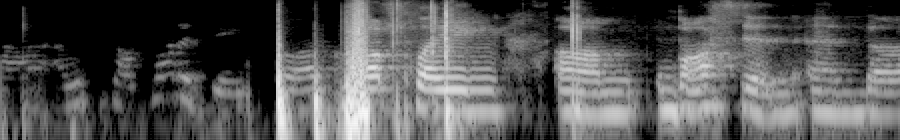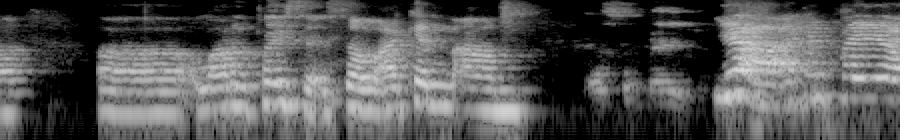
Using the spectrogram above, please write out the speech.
Uh, I was Child Prodigy, so I grew up playing um, in Boston and uh, uh, a lot of places. So I can, um, yeah, I can play a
